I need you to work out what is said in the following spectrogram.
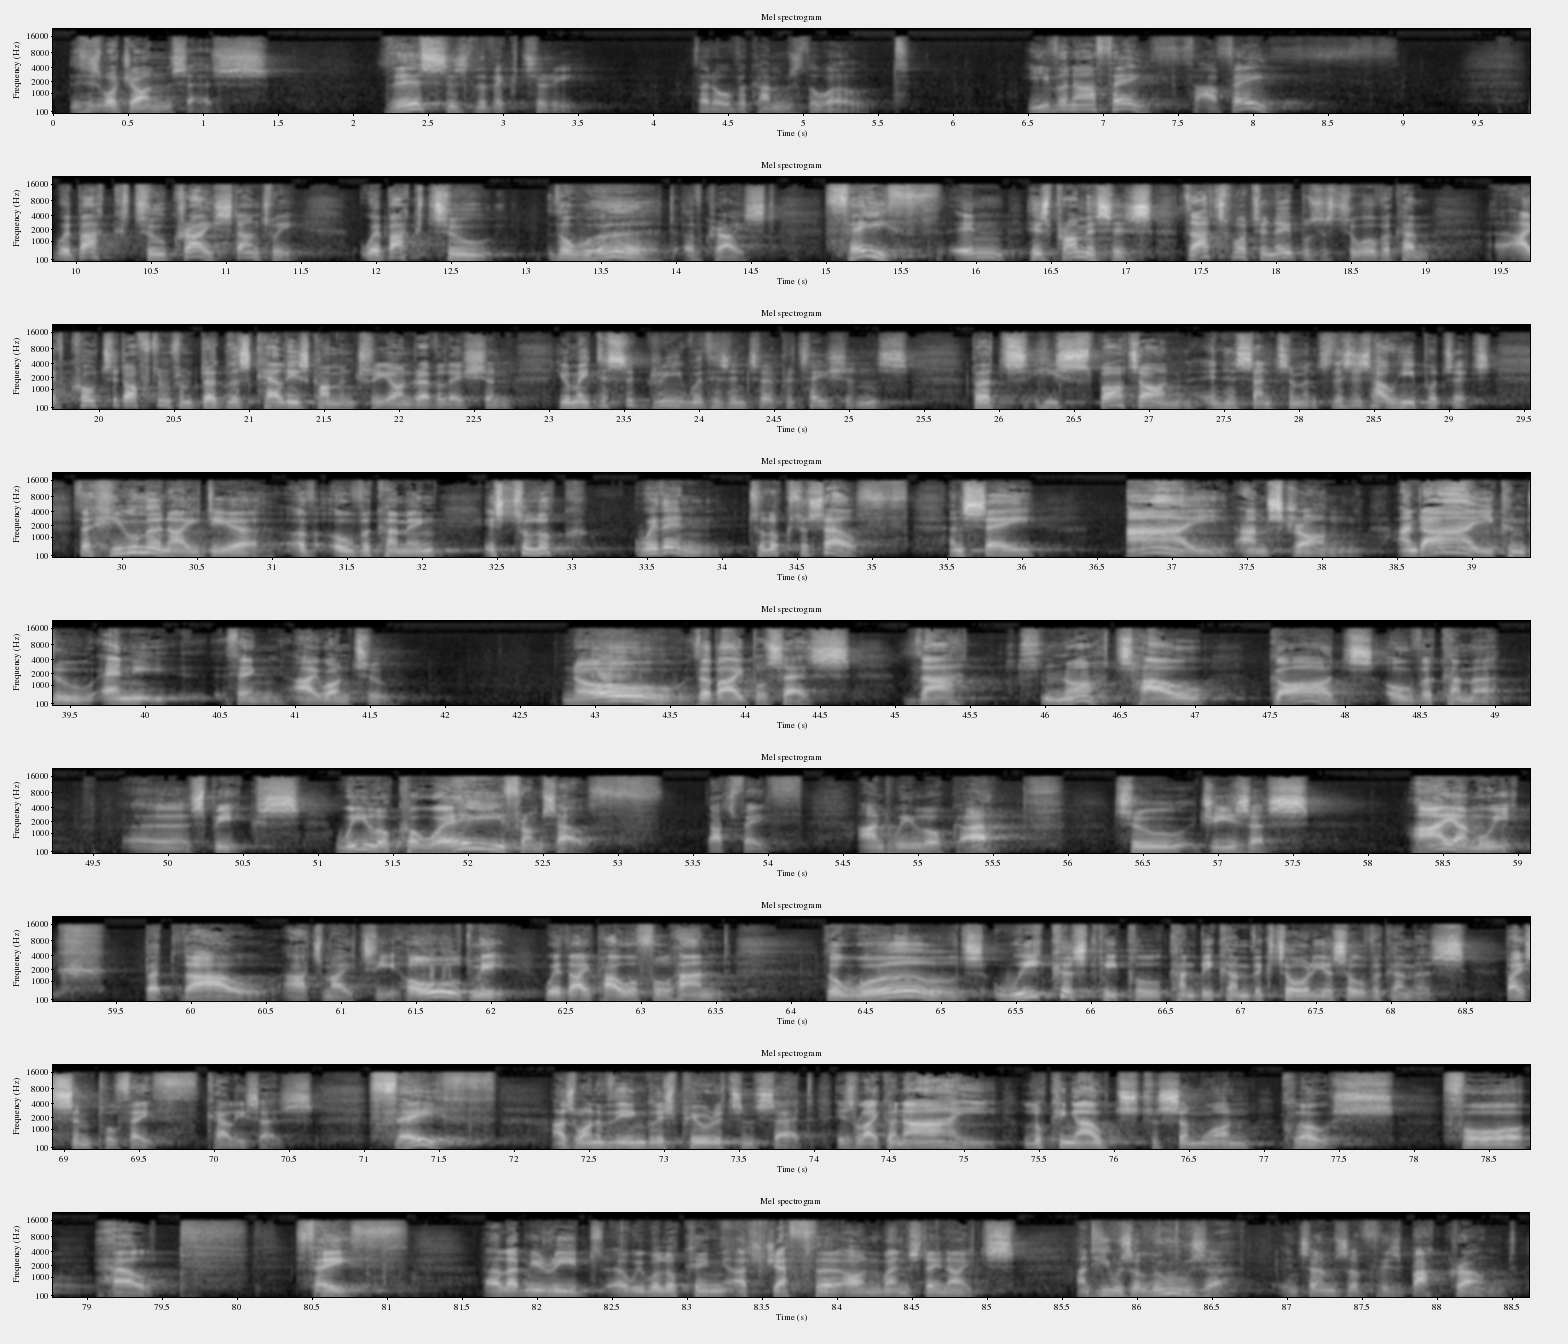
This is what John says. This is the victory that overcomes the world. Even our faith, our faith. We're back to Christ, aren't we? We're back to the word of Christ. Faith in his promises. That's what enables us to overcome. I've quoted often from Douglas Kelly's commentary on Revelation. You may disagree with his interpretations, but he's spot on in his sentiments. This is how he puts it The human idea of overcoming is to look within, to look to self, and say, I am strong, and I can do anything I want to. No, the Bible says, that's not how God's overcomer uh, speaks. We look away from self, that's faith, and we look up to Jesus. I am weak, but thou art mighty. Hold me with thy powerful hand. The world's weakest people can become victorious overcomers by simple faith, Kelly says. Faith as one of the English Puritans said, is like an eye looking out to someone close for help. Faith. Uh, let me read. Uh, we were looking at Jephthah on Wednesday nights, and he was a loser in terms of his background.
